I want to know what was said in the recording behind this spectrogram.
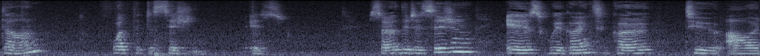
down what the decision is. So the decision is we're going to go to our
